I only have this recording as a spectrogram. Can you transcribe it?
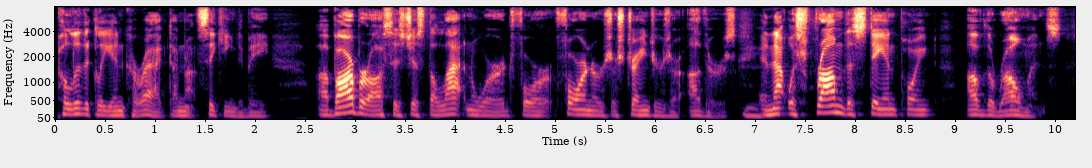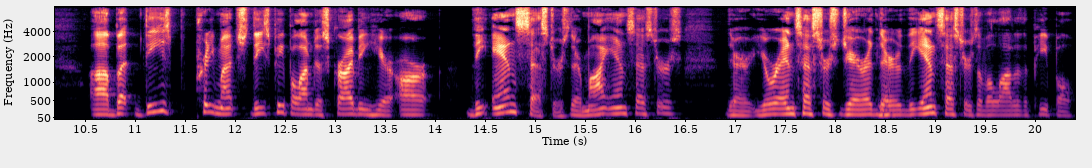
politically incorrect. I'm not seeking to be. Uh, barbaros is just the Latin word for foreigners or strangers or others. And that was from the standpoint of the Romans. Uh, but these pretty much, these people I'm describing here are the ancestors. They're my ancestors. They're your ancestors, Jared. They're the ancestors of a lot of the people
